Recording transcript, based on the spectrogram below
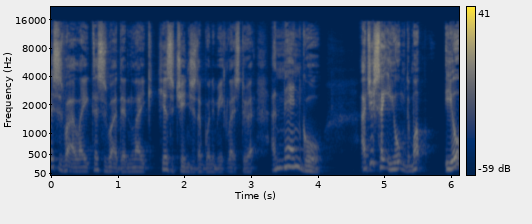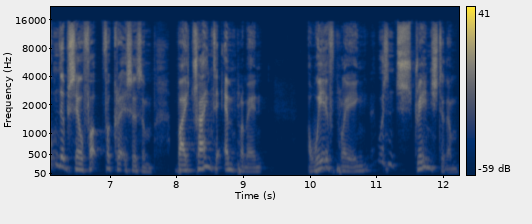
This is what I liked. This is what I didn't like. Here's the changes I'm going to make. Let's do it. And then go. I just think he opened him up. He opened himself up for criticism by trying to implement a way of playing. It wasn't strange to them,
